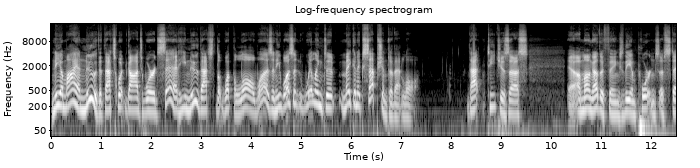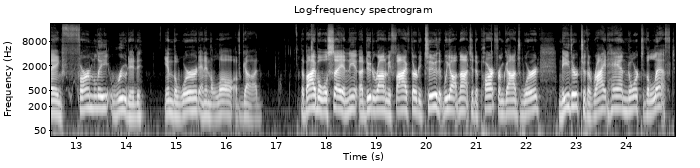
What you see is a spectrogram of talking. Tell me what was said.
Nehemiah knew that that's what God's word said. He knew that's the, what the law was, and he wasn't willing to make an exception to that law. That teaches us, uh, among other things, the importance of staying firmly rooted in the word and in the law of God. The Bible will say in uh, Deuteronomy 5:32 that we ought not to depart from God's word neither to the right hand nor to the left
